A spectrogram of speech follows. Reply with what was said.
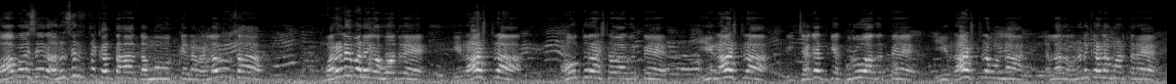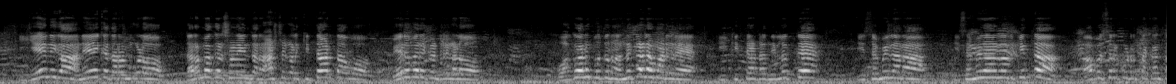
ಬಾಬಾ ಸಾಹೇಬ್ ಅನುಸರಿಸತಕ್ಕಂತಹ ಧಮ್ಮಕ್ಕೆ ನಾವೆಲ್ಲರೂ ಸಹ ಮರಳಿ ಮನೆಗೆ ಹೋದ್ರೆ ಈ ರಾಷ್ಟ್ರ ಬೌದ್ಧ ರಾಷ್ಟ್ರವಾಗುತ್ತೆ ಈ ರಾಷ್ಟ್ರ ಈ ಜಗತ್ಗೆ ಗುರುವಾಗುತ್ತೆ. ಈ ರಾಷ್ಟ್ರವನ್ನ ಎಲ್ಲರೂ ಅನುಕರಣ ಮಾಡ್ತಾರೆ. ಏನೀಗ ಅನೇಕ ಧರ್ಮಗಳು ಧರ್ಮ ಘರ್ಷಣೆಯಿಂದ ರಾಷ್ಟ್ರಗಳು ಕಿತ್ತಾಡ್ತಾವೋ, ಬೇರೆ ಬೇರೆ ಕಂಟ್ರಿಗಳು, ಭಗವಾನ್ ಬುದ್ಧನ ಅನುಕರಣ ಮಾಡಿದ್ರೆ ಈ ಕಿತ್ತಾಟ ನಿಲ್ಲುತ್ತೆ. ಈ ಸಂವಿಧಾನ, ಈ ಸಂವಿಧಾನದಕ್ಕಿಂತ ಅವಸರ ಕೊಟ್ಟಿರ್ತಕ್ಕಂಥ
